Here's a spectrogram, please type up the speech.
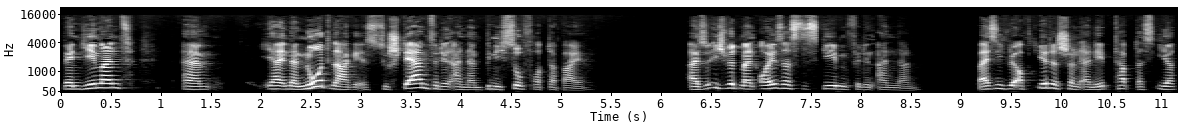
wenn jemand ähm, ja in der Notlage ist, zu sterben für den anderen, bin ich sofort dabei. Also ich würde mein Äußerstes geben für den anderen. Weiß nicht, wie oft ihr das schon erlebt habt, dass ihr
